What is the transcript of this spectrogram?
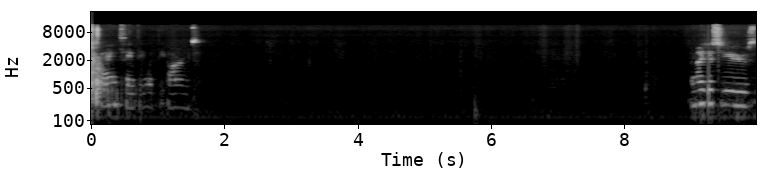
Okay, same thing with the arms. I just use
